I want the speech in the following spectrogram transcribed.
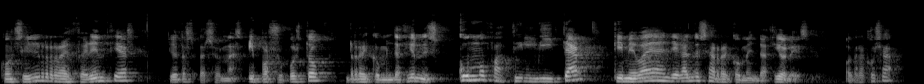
conseguir referencias de otras personas. Y por supuesto, recomendaciones. ¿Cómo facilitar que me vayan llegando esas recomendaciones? Otra cosa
